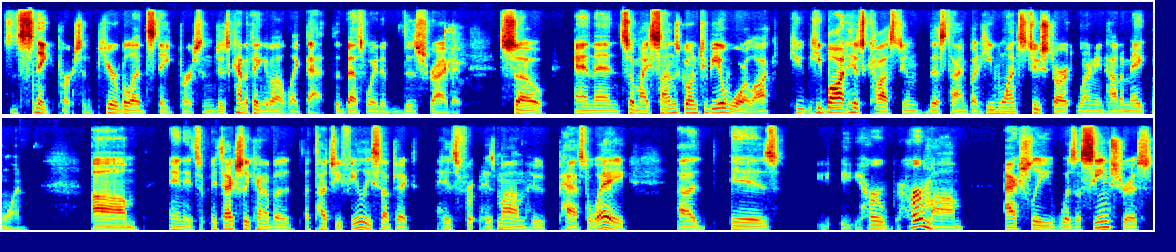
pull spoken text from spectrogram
snake person, pure blood snake person. Just kind of think about like that. The best way to describe it. So and then so my son's going to be a warlock. He he bought his costume this time, but he wants to start learning how to make one. Um and it's it's actually kind of a, a touchy feely subject. His his mom who passed away uh is her her mom actually was a seamstress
